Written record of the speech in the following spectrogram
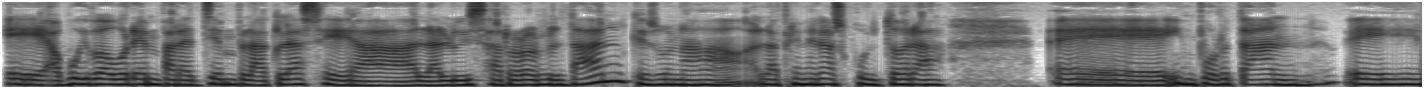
Eh, avui veurem, per exemple, a classe a la Luisa Roldán, que és una, la primera escultora eh, important eh,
